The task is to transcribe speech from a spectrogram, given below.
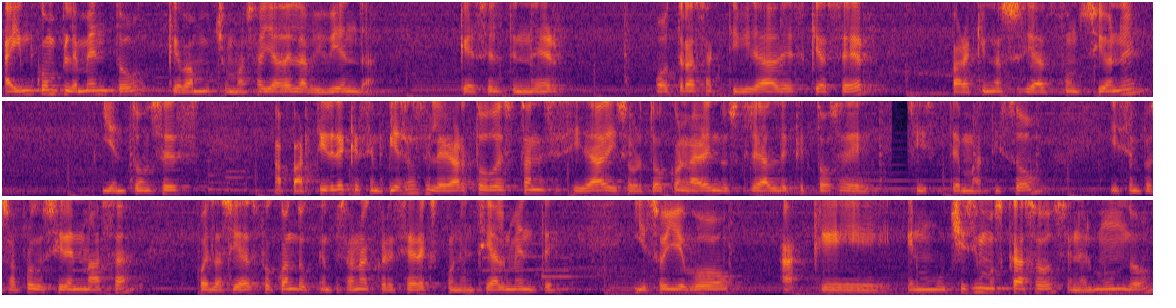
hay un complemento que va mucho más allá de la vivienda, que es el tener otras actividades que hacer para que una sociedad funcione. Y entonces a partir de que se empieza a acelerar toda esta necesidad y sobre todo con la área industrial de que todo se sistematizó y se empezó a producir en masa, pues las ciudades fue cuando empezaron a crecer exponencialmente. Y eso llevó a que en muchísimos casos en el mundo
